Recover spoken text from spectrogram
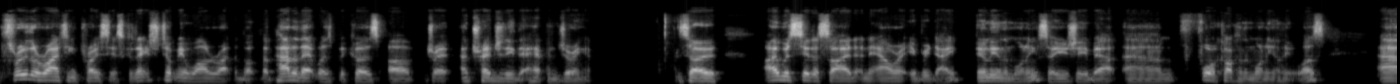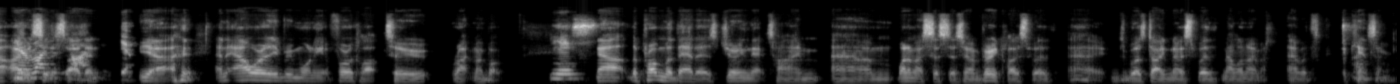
through the writing process, because it actually took me a while to write the book, but part of that was because of dra- a tragedy that happened during it. So I would set aside an hour every day, early in the morning. So usually about um, four o'clock in the morning, I think it was. Uh, I Yeah, would right set aside aside. an, Yeah. yeah, an hour every morning at four o'clock to write my book. Yes. Now, the problem with that is during that time, um, one of my sisters, who I'm very close with, uh, was diagnosed with melanoma, uh, with cancer, Okay.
